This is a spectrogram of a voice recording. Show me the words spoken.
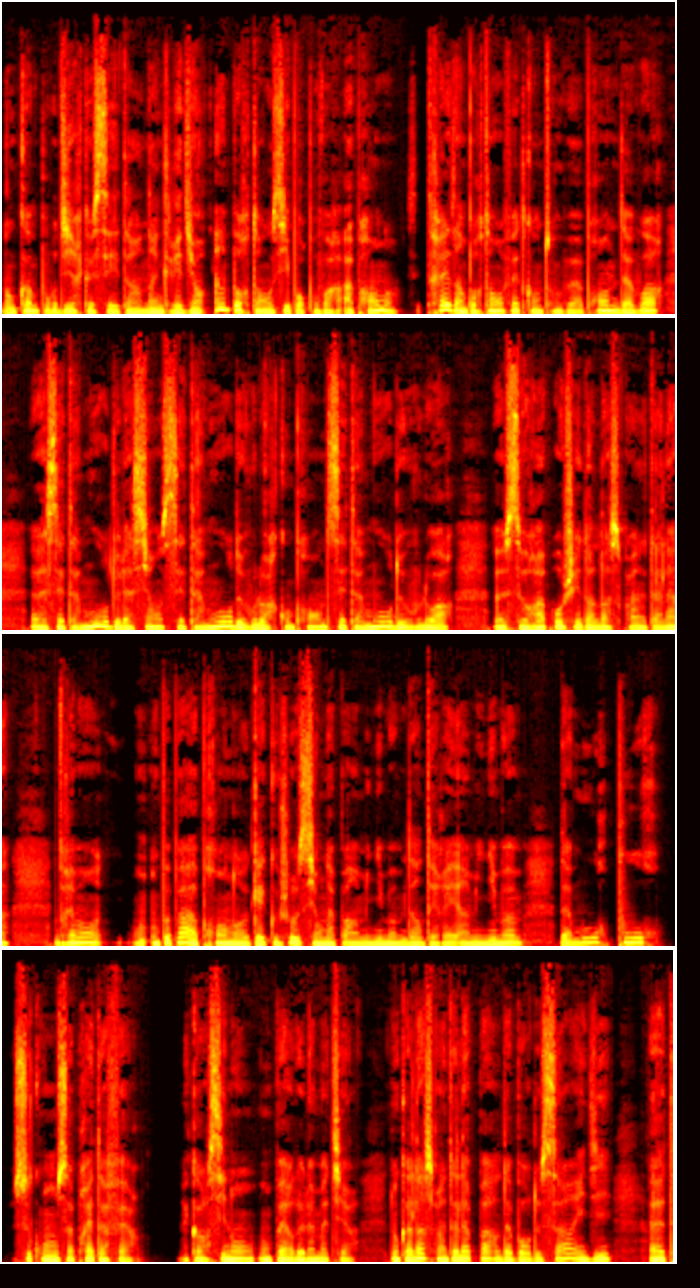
Donc comme pour dire que c'est un ingrédient important aussi pour pouvoir apprendre, c'est très important en fait quand on veut apprendre d'avoir euh, cet amour de la science, cet amour de vouloir comprendre, cet amour de vouloir euh, se rapprocher d'Allah subhanahu wa ta'ala. Vraiment on ne peut pas apprendre quelque chose si on n'a pas un minimum d'intérêt, un minimum d'amour pour ce qu'on s'apprête à faire. D'accord? Sinon, on perd de la matière. Donc Allah subhanahu parle d'abord de ça, il dit. Donc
